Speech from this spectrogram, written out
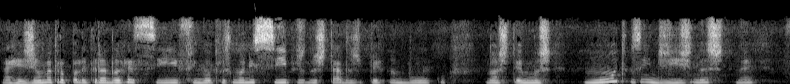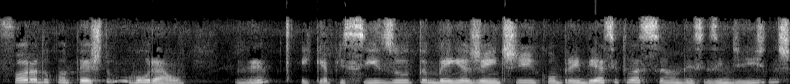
na região metropolitana do Recife, em outros municípios do estado de Pernambuco, nós temos muitos indígenas né, fora do contexto rural. Né? E que é preciso também a gente compreender a situação desses indígenas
